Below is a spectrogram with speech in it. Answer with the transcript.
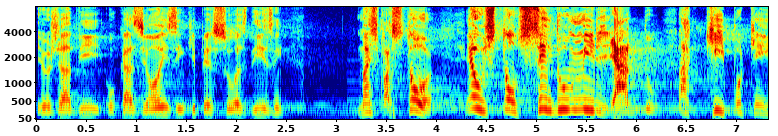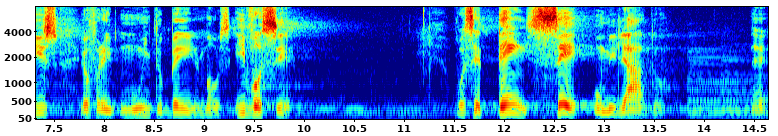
Eu já vi ocasiões em que pessoas dizem: Mas, pastor, eu estou sendo humilhado aqui, porque isso. Eu falei: Muito bem, irmãos, e você? Você tem se humilhado? Né?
